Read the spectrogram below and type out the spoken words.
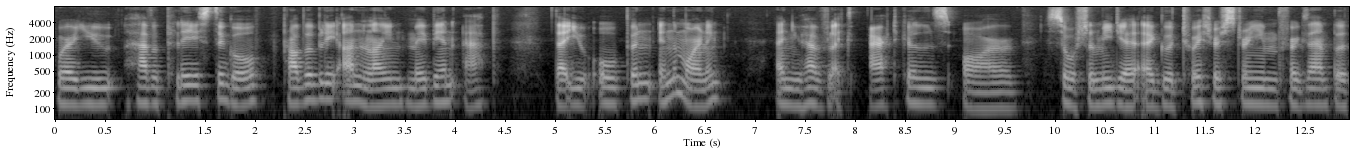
where you have a place to go, probably online, maybe an app that you open in the morning and you have like articles or social media, a good Twitter stream, for example,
